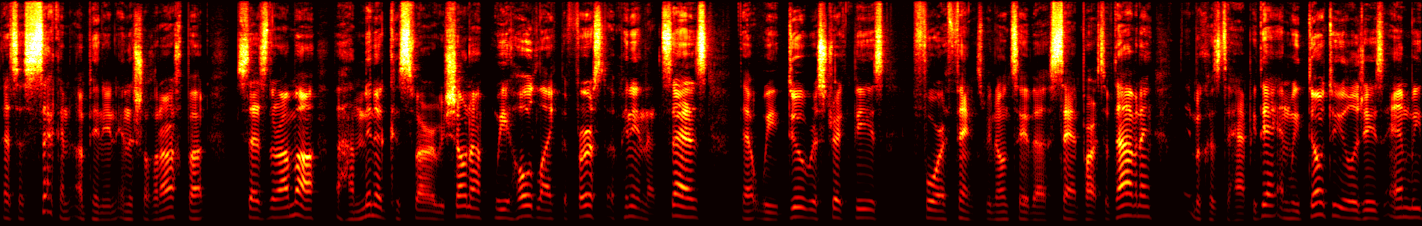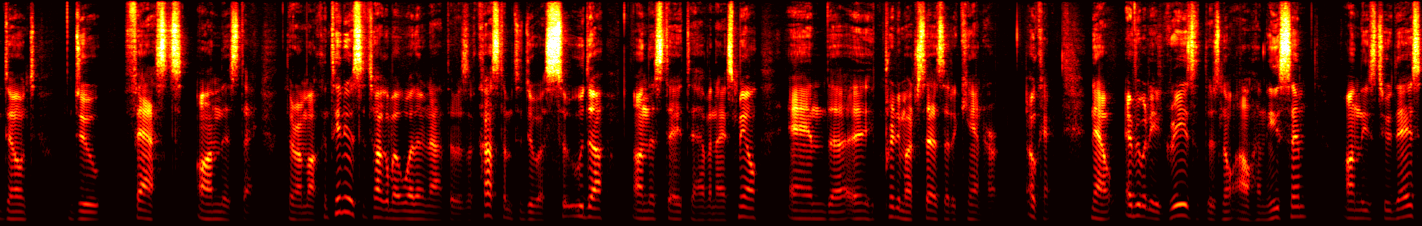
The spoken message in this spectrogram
That's a second opinion in the Shulchan Aruch, but says the Rama, v'haminag kasvara rishona, we hold like the first opinion that says that we do restrict these four things. We don't say the sad parts of davening because it's a happy day, and we don't do eulogies, and we don't do fasts on this day. The Rama continues to talk about whether or not there was a custom to do a su'uda on this day to have a nice meal, and uh, pretty much says that it can't hurt. Okay, now everybody agrees that there's no al hanisim on these two days.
